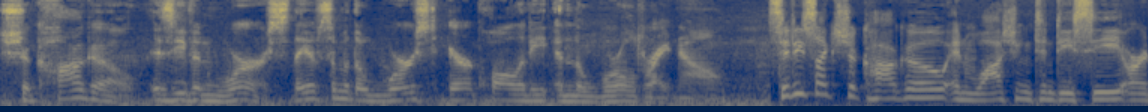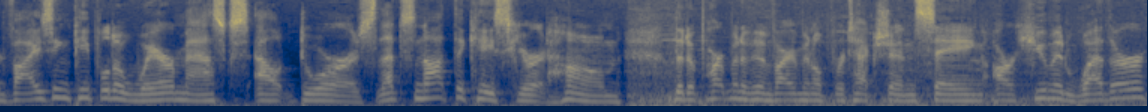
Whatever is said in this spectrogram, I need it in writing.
Chicago is even worse. They have some of the worst air quality in the world right now. Cities like Chicago and Washington, D.C. are advising people to wear masks outdoors. That's not the case here at home. The Department of Environmental Protection saying our humid weather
